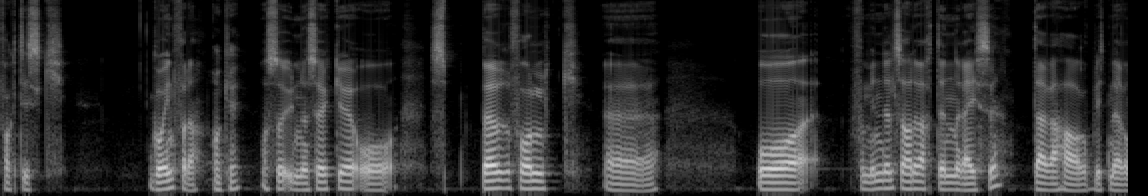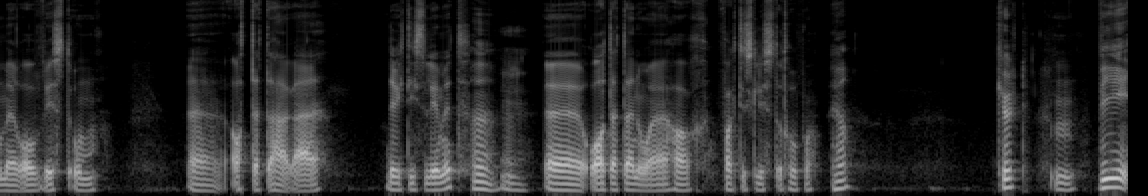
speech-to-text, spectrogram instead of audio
faktisk gå inn for. da. Okay. Og så undersøke og spørre folk. Eh, og for min del så har det vært en reise der jeg har blitt mer og mer overbevist om eh, at dette her er det viktigste i livet mitt. Eh, Mm. Eh, og at dette er noe jeg har faktisk lyst til å tro på. Ja. kult. Mm. Vi,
